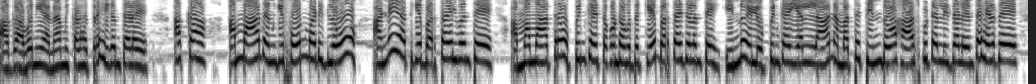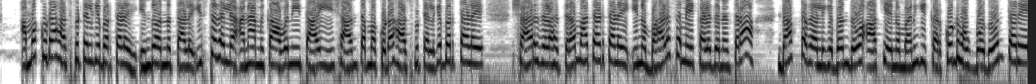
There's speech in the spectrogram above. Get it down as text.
ಆಗ ಅವನಿ ಅನಾಮಿಕಳ ಹತ್ರ ಹೀಗಂತಾಳೆ, ಅಕ್ಕ, ಅಮ್ಮ ನನ್ಗೆ ಫೋನ್ ಮಾಡಿದ್ಲು. ಅಣ್ಣಯ್ಯ ಅತ್ತಿಗೆ ಬರ್ತಾ ಇಲ್ವಂತೆ. ಅಮ್ಮ ಮಾತ್ರ ಉಪ್ಪಿನಕಾಯಿ ತಗೊಂಡ್ ಹೋಗೋದಕ್ಕೆ ಬರ್ತಾ ಇದ್ದಾಳಂತೆ. ಇನ್ನು ಇಲ್ಲಿ ಉಪ್ಪಿನಕಾಯಿ ಎಲ್ಲ ನಮ್ಮತ್ತೆ ತಿಂದು ಹಾಸ್ಪಿಟಲ್ ಇದ್ದಾಳೆ ಅಂತ ಹೇಳ್ದೆ. ಅಮ್ಮ ಕೂಡ ಹಾಸ್ಪಿಟಲ್ಗೆ ಬರ್ತಾಳೆ. ಎಂದು ಅನ್ನುತ್ತಾಳೆ. ಇಷ್ಟರಲ್ಲಿ ಅನಾಮಿಕ ಅವನಿ ತಾಯಿ ಶಾಂತಮ್ಮ ಕೂಡ ಹಾಸ್ಪಿಟಲ್ಗೆ ಬರ್ತಾಳೆ. ಶಾರದಳ ಹತ್ರ ಮಾತಾಡ್ತಾಳೆ. ಇನ್ನು ಬಹಳ ಸಮಯ ಕಳೆದ ನಂತರ ಡಾಕ್ಟರ್ ಅಲ್ಲಿಗೆ ಬಂದು ಆಕೆಯನ್ನು ಮನೆಗೆ ಕರ್ಕೊಂಡು ಹೋಗ್ಬೋದು ಅಂತಾರೆ.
